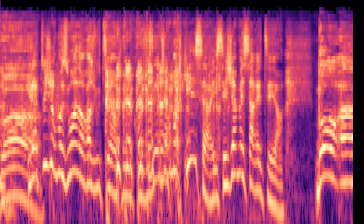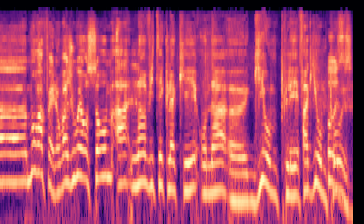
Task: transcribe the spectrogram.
va. Il a toujours besoin d'en rajouter un peu. le coup. Vous avez déjà remarqué ça Il sait jamais s'arrêter. hein. Bon, euh, mon Raphaël, on va jouer ensemble à l'invité claqué. On a euh, Guillaume Play, enfin Guillaume Pause. Pause,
